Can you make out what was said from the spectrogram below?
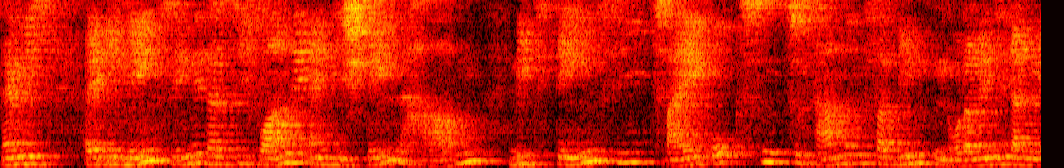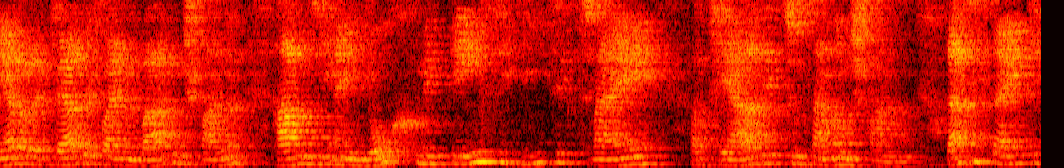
Nämlich in dem Sinne, dass sie vorne ein Gestell haben, mit dem sie zwei Ochsen zusammen verbinden. Oder wenn sie dann mehrere Pferde vor einen Wagen spannen, haben sie ein Joch, mit dem sie diese zwei Pferde zusammenspannen. Das ist eigentlich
